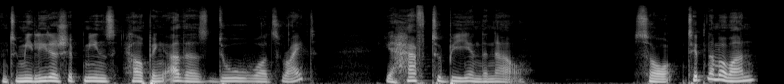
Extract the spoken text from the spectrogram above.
and to me, leadership means helping others do what's right, you have to be in the now. So, tip number one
